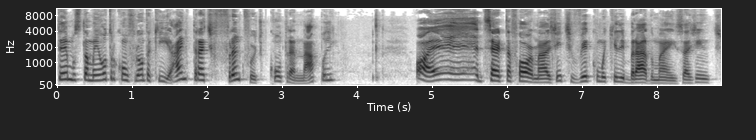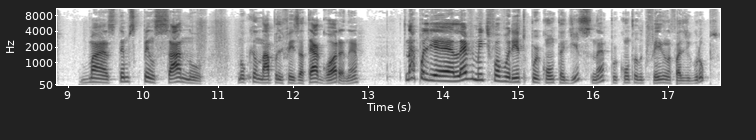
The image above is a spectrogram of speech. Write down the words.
Temos também outro confronto aqui. Eintracht Frankfurt contra Napoli. Ó, é de certa forma, a gente vê como equilibrado, mas a gente. Mas temos que pensar no, no que o Napoli fez até agora, né? Napoli é levemente favorito por conta disso, né? Por conta do que fez na fase de grupos.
